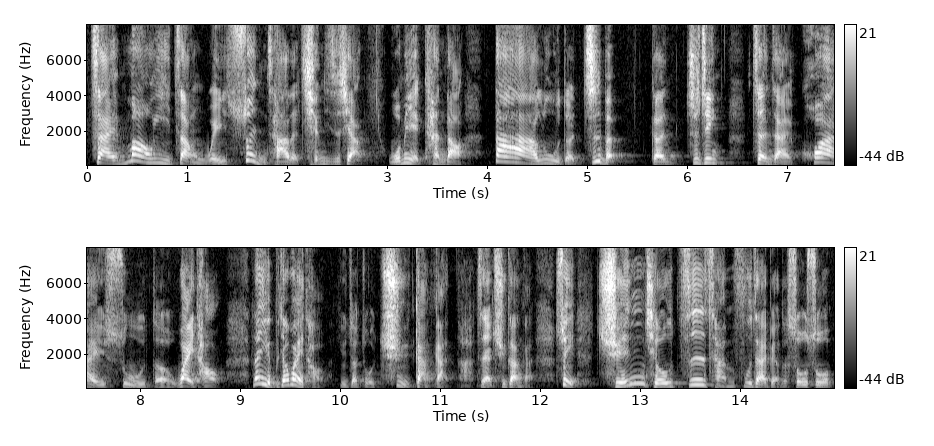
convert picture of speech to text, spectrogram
在贸易账为顺差的前提之下，我们也看到大陆的资本。跟资金正在快速的外逃，那也不叫外逃，又叫做去杠杆啊，正在去杠杆。所以全球资产负债表的收缩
